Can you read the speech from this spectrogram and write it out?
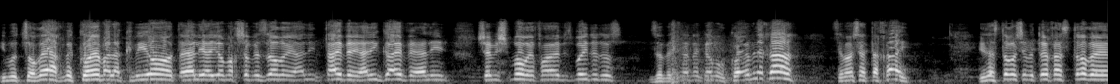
אם הוא צורח וכואב על הכוויות, היה לי היום עכשיו אזורי, היה לי טייבה, היה לי גייבה, היה לי שם ישמור, איפה היה בזבוידדוס? זה בסדר גמור. כואב לך? זה מה שאתה חי. אם זה הסטורי שבתוך הסטורי,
